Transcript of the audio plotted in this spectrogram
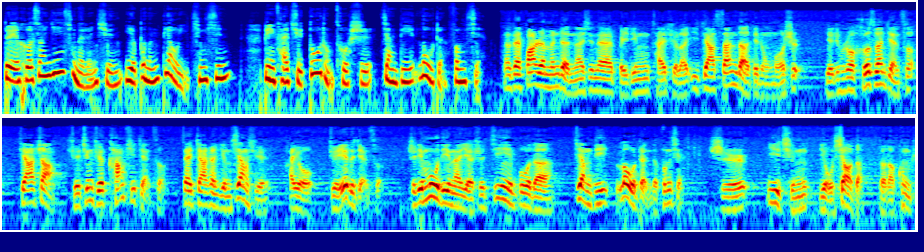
对核酸阴性的人群也不能掉以轻心，并采取多种措施降低漏诊风险。那在发热门诊呢？现在北京采取了一加三的这种模式，也就是说核酸检测加上血清学抗体检测，再加上影像学还有血液的检测，实际目的呢也是进一步的降低漏诊的风险，使疫情有效的得到控制。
